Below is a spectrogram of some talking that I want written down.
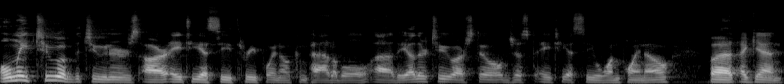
Only two of the tuners are ATSC 3.0 compatible. Uh, the other two are still just ATSC 1.0. But again,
